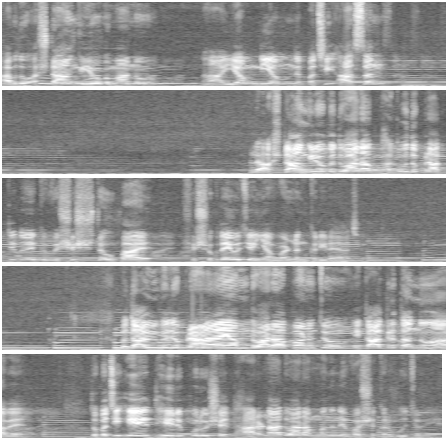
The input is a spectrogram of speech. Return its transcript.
આ બધું અષ્ટાંગ યોગ માનો હા, યમ નિયમ ને પછી આસન એટલે અષ્ટાંગ યોગ દ્વારા ભગવદ પ્રાપ્તિનો એક વિશિષ્ટ ઉપાય શ્રી સુખદેવજી અહીંયા વર્ણન કરી રહ્યા છે. બતાવ્યું કે જો પ્રાણાયામ દ્વારા પણ જો એકાગ્રતા ન આવે, તો પછી એ ધીર પુરુષે ધારણા દ્વારા મનને વશ કરવું જોઈએ.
